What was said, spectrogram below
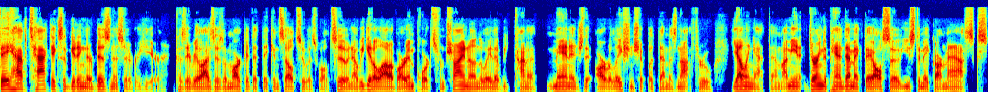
they have tactics of getting their business over here because they realize there's a market that they can sell to as well too. Now we get a lot of our imports from China, and the way that we kind of manage the, our relationship with them is not through yelling at them. I mean, during the pandemic, they also used to make our masks,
